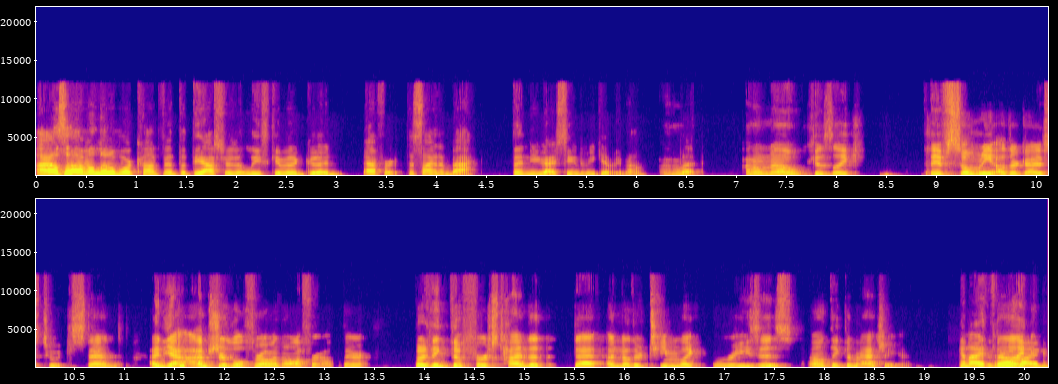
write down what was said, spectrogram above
I also I'm a little more confident that the Astros at least give it a good effort to sign him back than you guys seem to be giving them. I don't, But I don't know because like they have so many other guys to extend, and yeah, I'm sure they'll throw an offer out there. But I think the first time that that another team like raises, I don't think they're matching it. can I throw like, my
